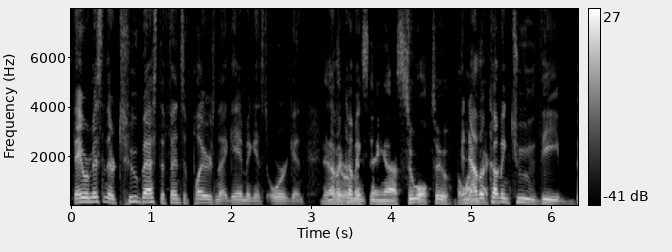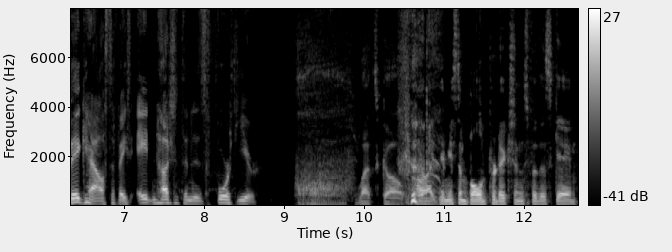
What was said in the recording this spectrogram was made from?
they were missing their two best defensive players in that game against Oregon. And yeah, now they are coming, missing uh, Sewell too. The and now they're coming to the big house to face Aidan Hutchinson in his fourth year. Let's go. All right, give me some bold predictions for this game.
